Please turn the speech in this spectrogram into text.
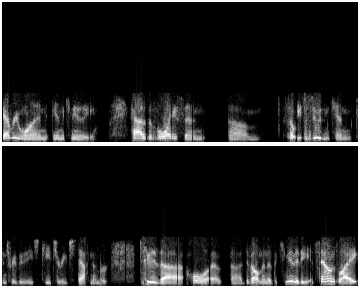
everyone in the community has a voice, and um, so each student can contribute, each teacher, each staff member, to the whole uh, uh, development of the community. It sounds like,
